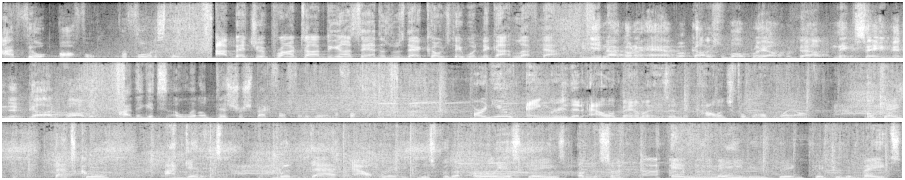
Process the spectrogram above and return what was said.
I feel awful for Florida State. I bet you at primetime Deion Sanders was that coach, they wouldn't have gotten left out. You're not going to have a college football playoff without Nick Saban, the godfather. I think it's a little disrespectful for the game of football. Are you angry that Alabama is in the college football playoff? Okay, that's cool. I get it. But that outrage was for the earliest days of the summer and maybe big picture debates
